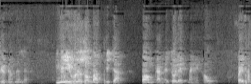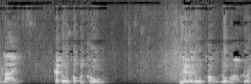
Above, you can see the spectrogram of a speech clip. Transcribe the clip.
ผิวหนังนั่นแหละ มีคุณสมบัติที่จะ ป้องกันไอ้ตัวเล็กไม่ให้เข้าไปทำลาย กระดูกของคุณครู และกระดูกของลุงหมอด้วย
